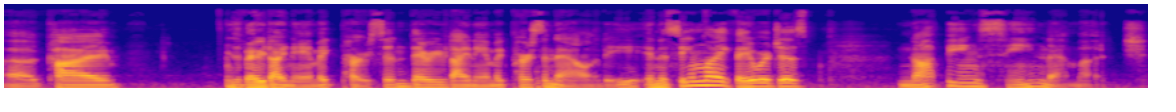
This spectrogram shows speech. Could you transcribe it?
Uh, Kai is a very dynamic person, very dynamic personality. And it seemed like they were just not being seen that much,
